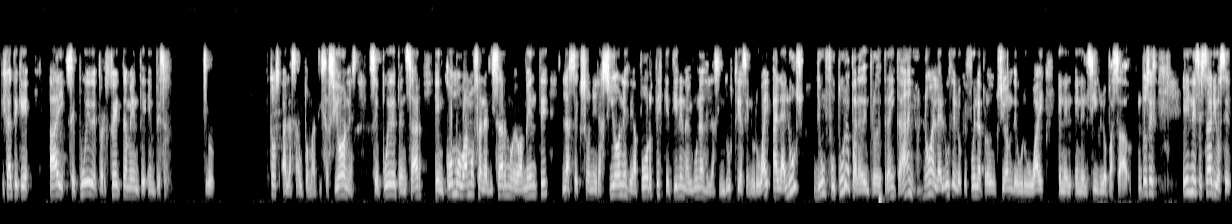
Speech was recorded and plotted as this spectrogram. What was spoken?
Fíjate que hay, se puede perfectamente empezar a las automatizaciones, se puede pensar en cómo vamos a analizar nuevamente las exoneraciones de aportes que tienen algunas de las industrias en Uruguay a la luz de un futuro para dentro de 30 años, no a la luz de lo que fue la producción de Uruguay en el, en el siglo pasado. Entonces, es necesario hacer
